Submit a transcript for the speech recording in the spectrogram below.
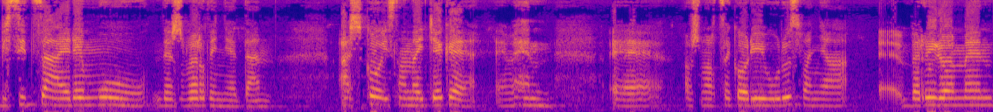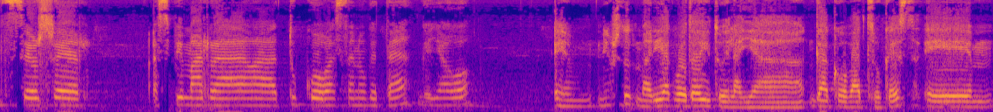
bizitza eremu desberdinetan. Asko izan daiteke, hemen, e, osnartzeko hori buruz, baina berriro hemen zeo zer azpimarratuko bazenukete gehiago? Em, ni uste dut Mariak bota dituela ja gako batzuk, ez? E,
